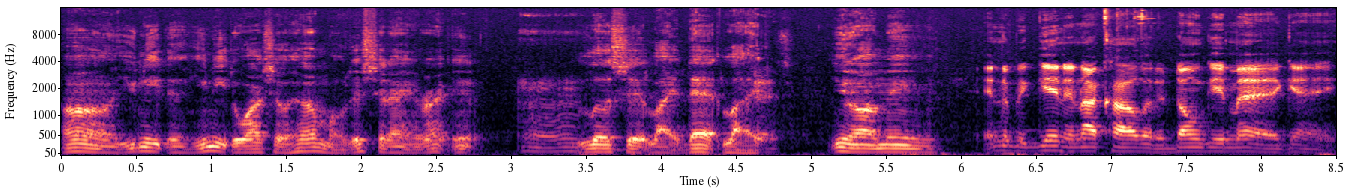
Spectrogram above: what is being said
uh, you need to you need to wash your hair more. This shit ain't right. You know, Mhm. little shit like that, like Gotcha. you know what I mean? In the beginning, I call it a "don't get mad" game.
